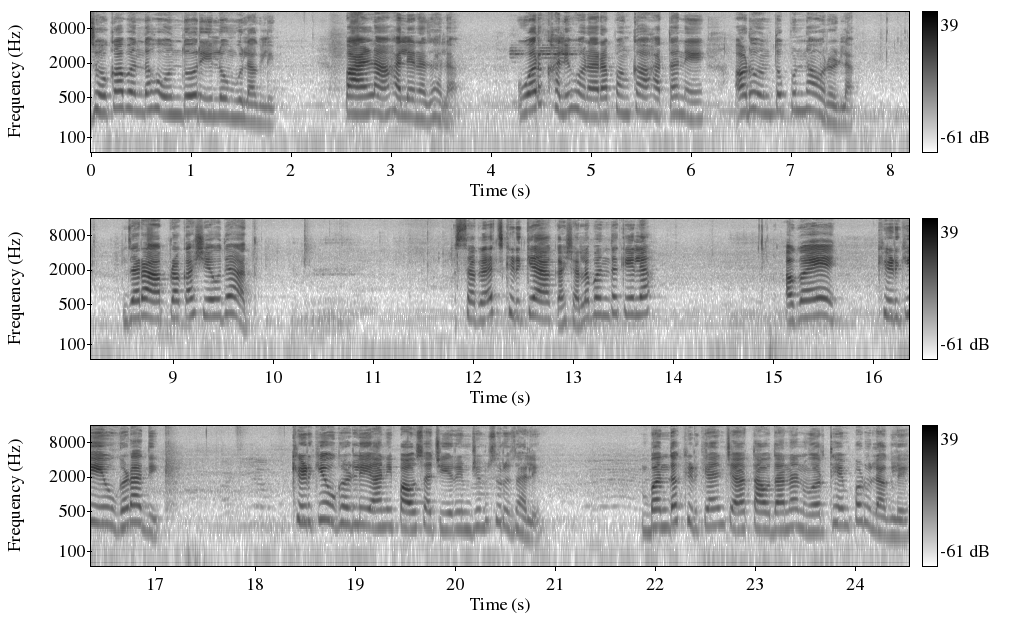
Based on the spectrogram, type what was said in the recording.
झोका बंद होऊन दोरी लोंबू लागली. पाळणा हल्याना झाला. वर खाली होणारा पंखा हाताने अडून तो पुन्हा ओरडला. जरा प्रकाश येऊ द्यात. सगळ्याच खिडक्या कशाला बंद केल्या? अगं ए खिडकी उघड आधी. खिडकी उघडली आणि पावसाची रिमझिम सुरू झाली. बंद खिडक्यांच्या तावदानांवर थेंब पडू लागले.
